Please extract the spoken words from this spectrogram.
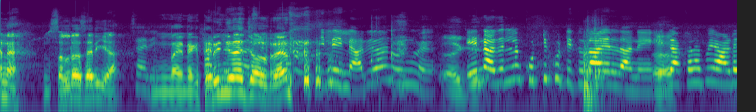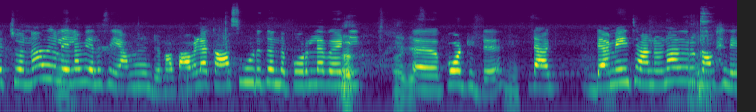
என்ன சொல்ற சரியா? சரி. நான் எனக்கு தெரிஞ்சதே சொல்றேன். இல்ல இல்ல அதுதான் உண்மை. ஏன்னா அதெல்லாம் குட்டி குட்டி துளாயல் தானே. இது அக்கனை போய் அடைச்சோன்னா அதுல எல்லாம் வேலை செய்யாமன்றோம் அப்ப அவளை காசு கொடுத்து அந்த பொருளை வேண்டி போட்டுட்டு டேமேஜ் ஆனோன்னா அது ஒரு கவலை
